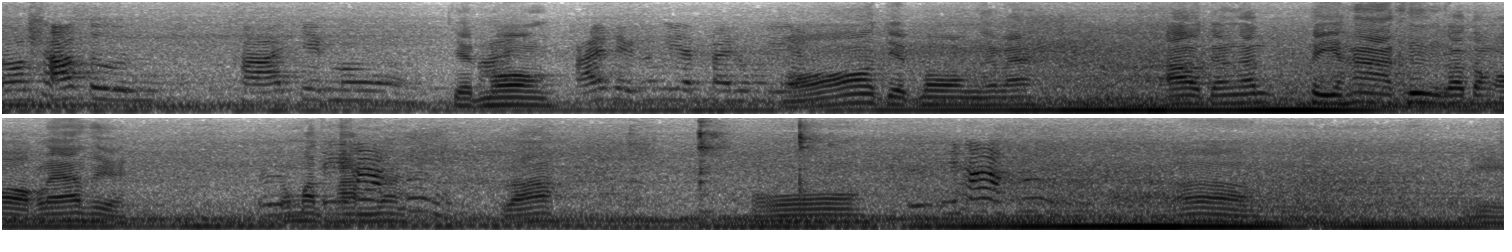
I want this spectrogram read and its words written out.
ตอนเช้าตื่น ขายเจ็ดโมงเจ็ดโมง ขายเด็กนักเรียนไปโรงเรียนอ๋อเจ็ดโมงใช่ไหมเอาดังนั้นตีห้าครึ่งก็ต้องออกแล้วสิตื่นต้องมาตีทำห้นะครึ่งเหรอ โอ้ตื่นที่ห้าครึ่งอ่านี่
